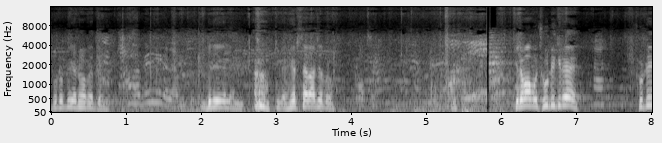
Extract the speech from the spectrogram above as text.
দুটো পিরিয়ড হবে তো। বেরিয়ে বেরিয়ে গেলেন। ঠিক আছে হেড স্যার আছে তো? কিরে বাবু ছুটি কিরে? ছুটি?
